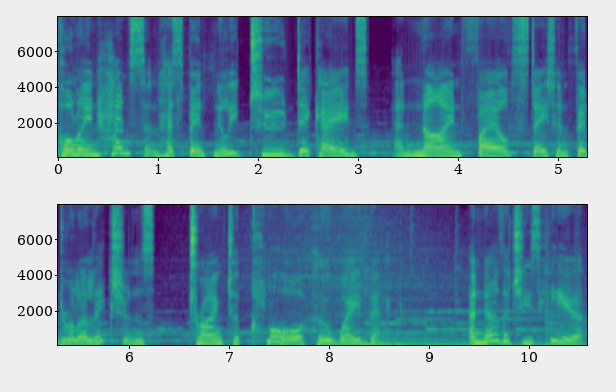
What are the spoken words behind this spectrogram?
Pauline Hanson has spent nearly two decades and nine failed state and federal elections trying to claw her way back. And now that she's here,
